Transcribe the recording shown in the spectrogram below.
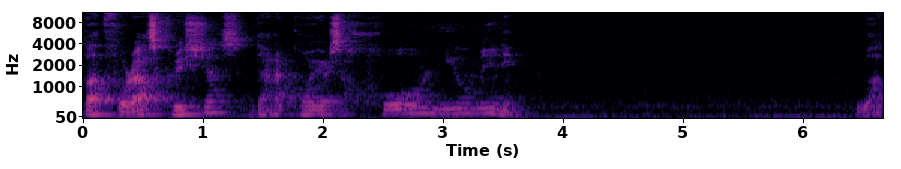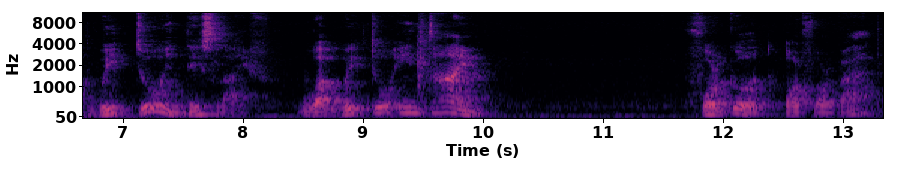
But for us Christians, that acquires a whole new meaning what we do in this life, what we do in time, for good or for bad,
